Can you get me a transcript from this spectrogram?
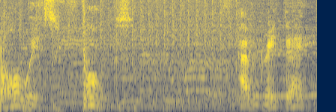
always, folks, have a great day.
